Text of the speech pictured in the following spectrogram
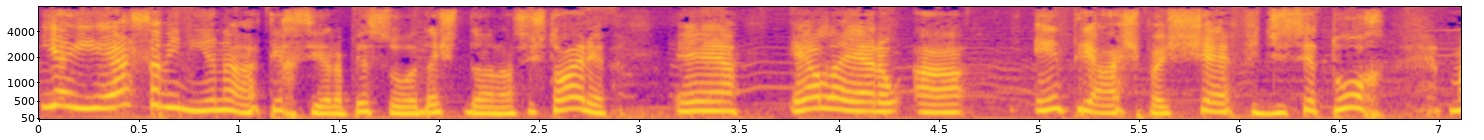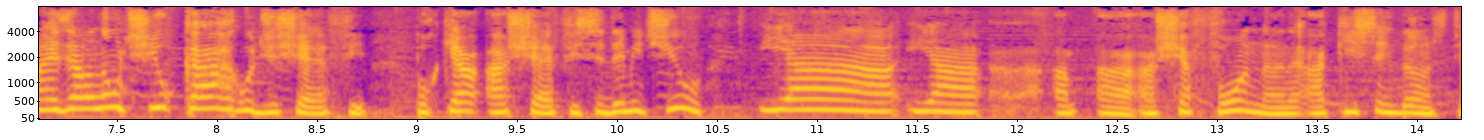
E aí essa menina, a terceira pessoa da, da nossa história, é, ela era a entre aspas, chefe de setor, mas ela não tinha o cargo de chefe, porque a, a chefe se demitiu e a, e a, a, a, a chefona, né, a Kirsten Dunst,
